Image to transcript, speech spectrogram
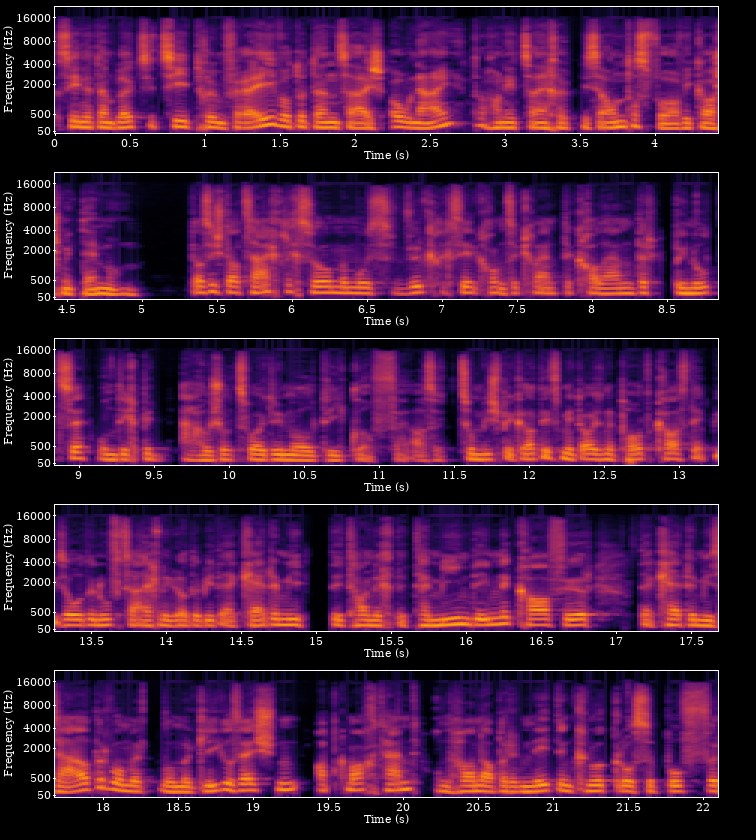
sind ja dann plötzlich Zeiträume frei, wo du dann sagst, oh nein, da habe ich jetzt eigentlich etwas anderes vor. Wie gehst du mit dem um? Das ist tatsächlich so. Man muss wirklich sehr konsequent den Kalender benutzen. Und ich bin auch schon zwei, drei Mal reingelaufen. Also zum Beispiel gerade jetzt mit unseren Podcast-Episoden Aufzeichnungen oder bei der Academy. Dort habe ich den Termin drin für die Academy selber, wo wir, wo wir die Legal Session abgemacht haben. Und habe aber nicht einen genug grossen Puffer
